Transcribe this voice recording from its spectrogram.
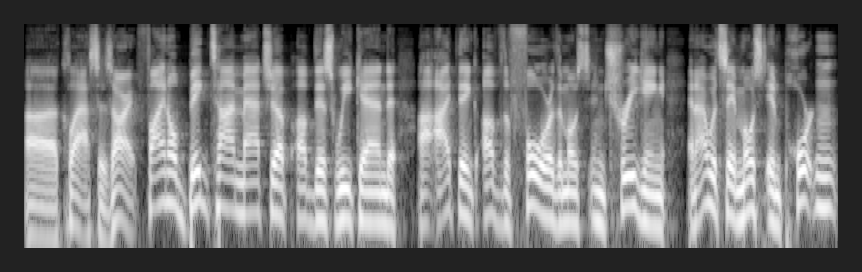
uh, classes. All right, final big time matchup of this weekend. Uh, I think of the four, the most intriguing and I would say most important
